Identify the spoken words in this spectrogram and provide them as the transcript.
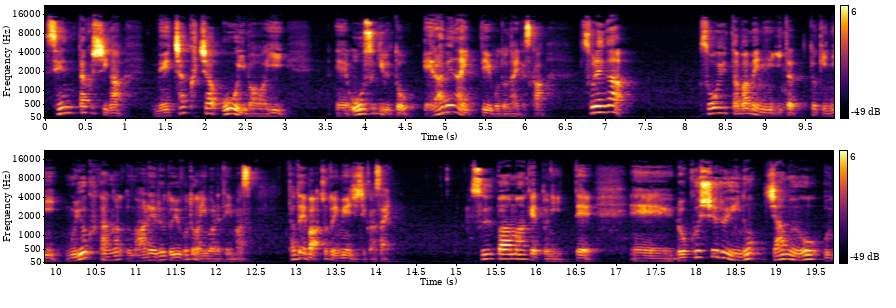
選択肢がめちゃくちゃ多い場合、えー、多すぎると選べないっていうことないですか？それが、そういった場面にいた時に無力感が生まれるということが言われています。例えば、ちょっとイメージしてください。スーパーマーケットに行って、えー、6種類のジャムを売っ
